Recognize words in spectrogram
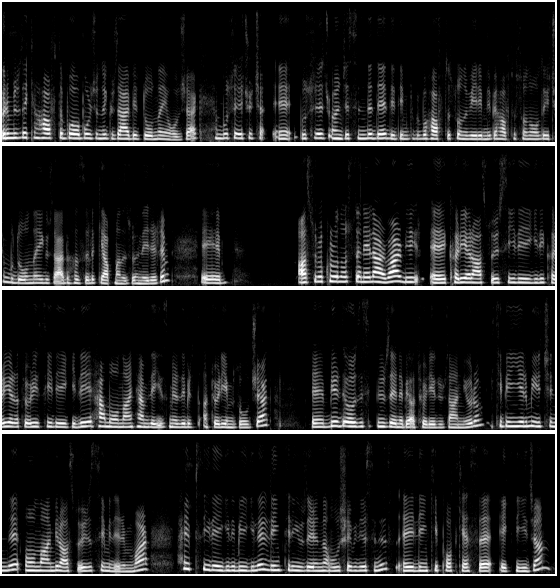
önümüzdeki hafta Boğa burcunda güzel bir dolunay olacak. Bu süreç e, bu süreç öncesinde de dediğim gibi bu hafta sonu verimli bir hafta sonu olduğu için bu dolunaya güzel bir hazırlık yapmanızı öneririm. E, Astro Kronos'ta neler var? Bir e, kariyer astrolojisi ile ilgili, kariyer atölyesi ile ilgili hem online hem de İzmir'de bir atölyemiz olacak. E, bir de öz disiplin üzerine bir atölye düzenliyorum. 2020 içinde online bir astroloji seminerim var. Hepsiyle ilgili bilgileri Linktree üzerinden ulaşabilirsiniz. E, linki podcast'e ekleyeceğim.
